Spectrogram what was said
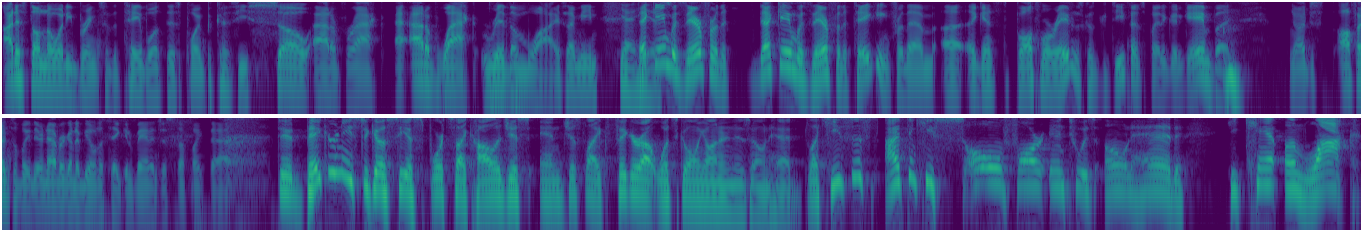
I just don't know what he brings to the table at this point because he's so out of rack, out of whack rhythm wise. I mean, yeah, that game is. was there for the that game was there for the taking for them uh, against the Baltimore Ravens because their defense played a good game, but. Know, just offensively, they're never going to be able to take advantage of stuff like that. Dude, Baker needs to go see a sports psychologist and just like figure out what's going on in his own head. Like he's just, I think he's so far into his own head, he can't unlock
